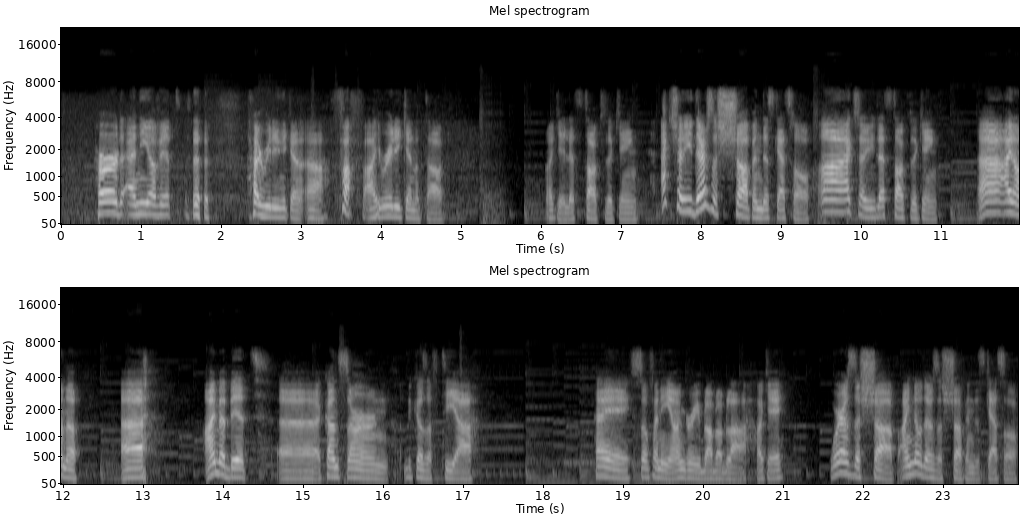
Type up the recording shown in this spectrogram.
heard any of it. I really can. Ah, fuff! I really cannot talk. Okay, let's talk to the king. Actually, there's a shop in this castle. Uh, actually, let's talk to the king. Uh, I don't know. Uh, I'm a bit uh, concerned because of Tia. Hey, so funny, hungry, blah blah blah. Okay. Where's the shop? I know there's a shop in this castle.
